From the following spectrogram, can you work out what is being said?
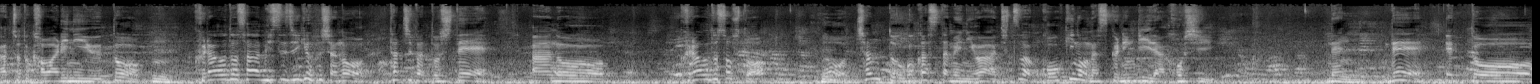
あちょっと代わりに言うと、クラウドサービス事業者の立場としてあのクラウドソフトをちゃんと動かすためには実は高機能なスクリーンリーダーが欲しい。ねで、えっと、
